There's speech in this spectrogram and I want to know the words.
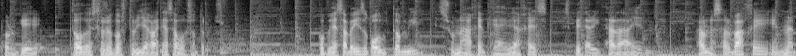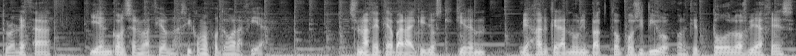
porque todo esto se construye gracias a vosotros. Como ya sabéis, GoToMe es una agencia de viajes especializada en fauna salvaje, en naturaleza y en conservación, así como fotografía. Es una agencia para aquellos que quieren viajar creando un impacto positivo, porque todos los viajes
